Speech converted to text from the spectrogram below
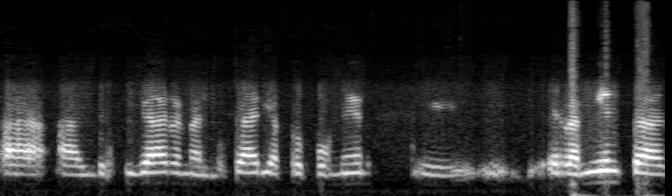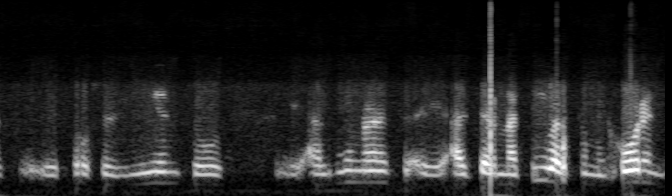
a, investigar, analizar y a proponer eh, herramientas, eh, procedimientos, eh, algunas alternativas que mejoren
